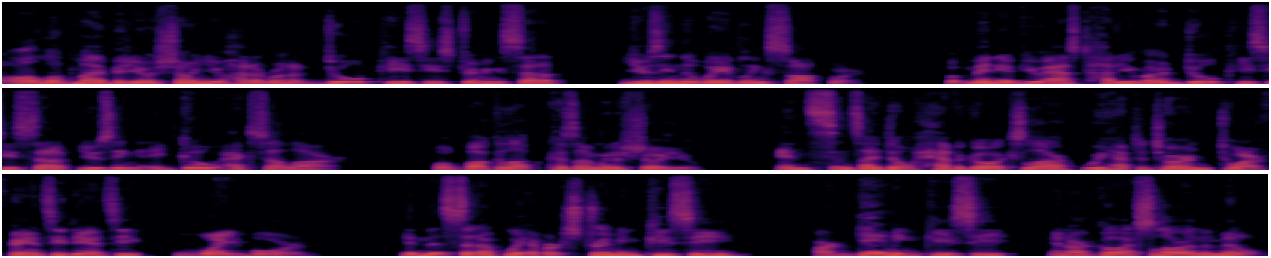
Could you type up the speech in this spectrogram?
all loved my video showing you how to run a dual PC streaming setup using the Wavelink software. But many of you asked, how do you run a dual PC setup using a Go XLR? Well, buckle up because I'm going to show you. And since I don't have a Go XLR, we have to turn to our fancy dancy whiteboard. In this setup, we have our streaming PC, our gaming PC, and our Go XLR in the middle.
